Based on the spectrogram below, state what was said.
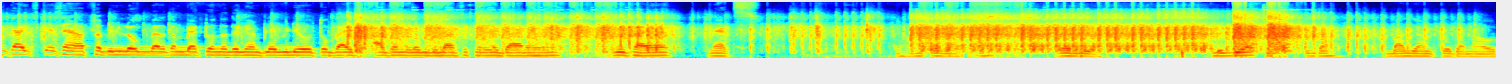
गाइस, कैसे हैं आप सभी लोग? Welcome back to another gameplay video तो गाइस, आज हम लोग दोबारा से खेलने जा रहे हैं फ्री फायर मैक्स अब हमको जाना और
